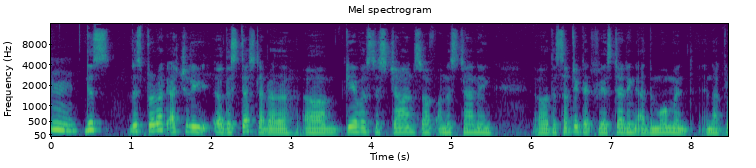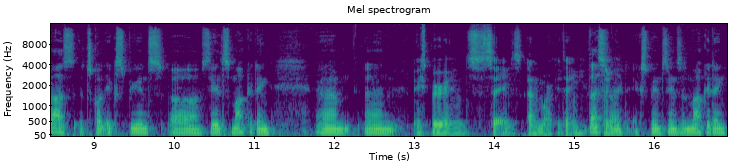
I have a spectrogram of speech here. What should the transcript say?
Mm. this this product actually uh, this test lab rather um, gave us this chance of understanding uh, the subject that we are studying at the moment in our class it's called experience uh, sales marketing um, and experience, sales, and marketing. that's right experience sales and marketing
